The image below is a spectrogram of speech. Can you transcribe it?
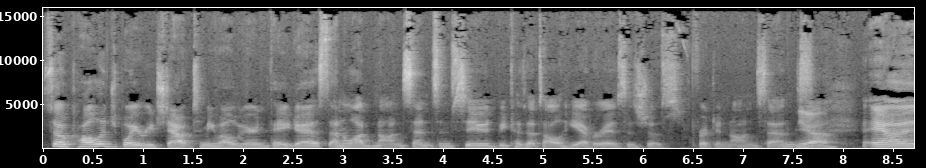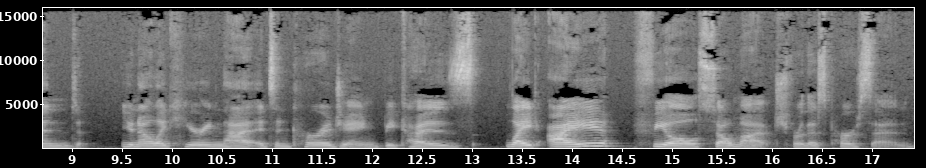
so College Boy reached out to me while we were in Vegas and a lot of nonsense ensued because that's all he ever is, is just freaking nonsense. yeah And, you know, like hearing that, it's encouraging because, like, I feel so much for this person.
